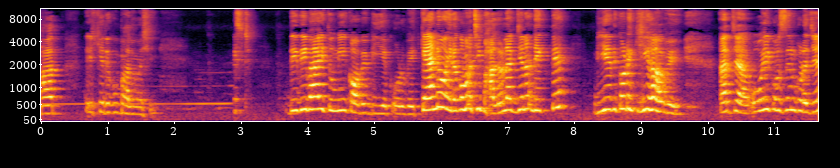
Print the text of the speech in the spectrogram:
ভাত, এই খেতে খুব ভালোবাসি। দিদি ভাই তুমি কবে বিয়ে করবে? কেন এরকম আছি? ভালো লাগছে না দেখতে? বিয়ে করে কি হবে? আচ্ছা ওই কোশ্চেন করেছে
